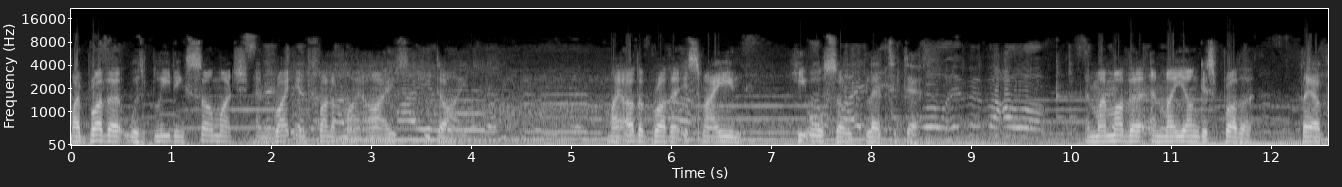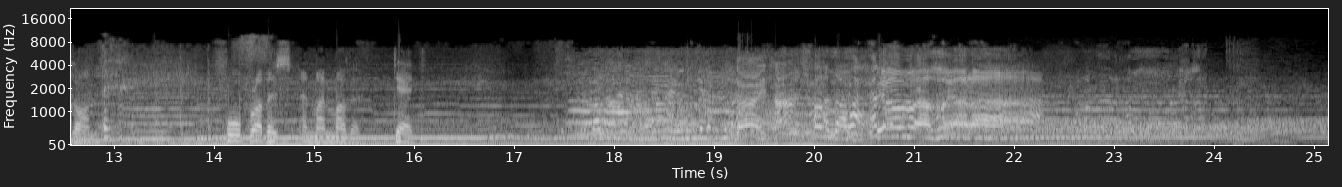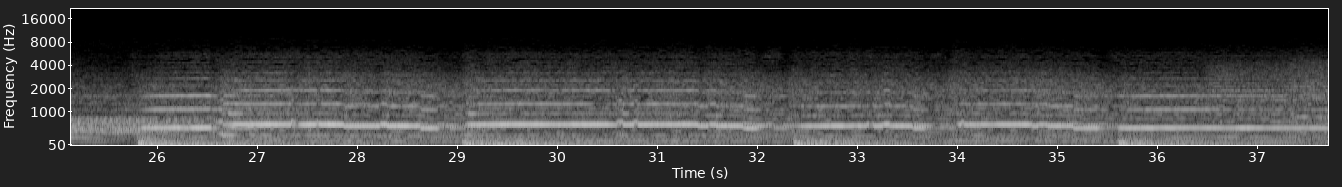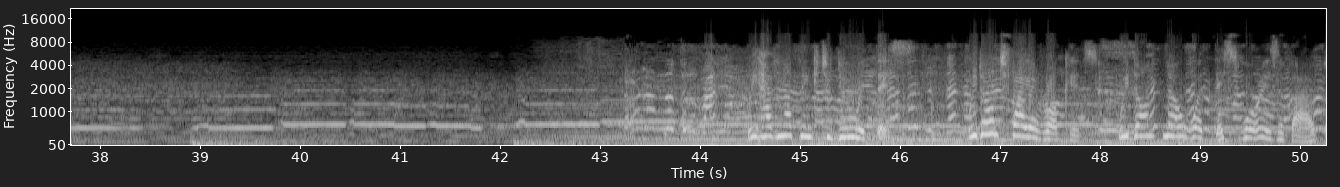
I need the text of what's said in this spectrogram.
My brother was bleeding so much and right in front of my eyes he died. My other brother Ismail, he also bled to death. And my mother and my youngest brother, they are gone. Four brothers and my mother, dead. Daj, tak? We have nothing to do with this. We don't fire rockets. We don't know what this war is about.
